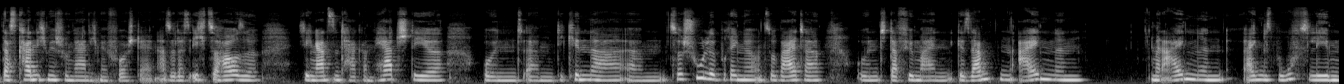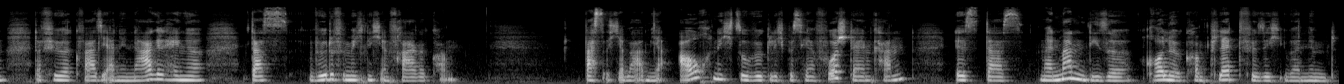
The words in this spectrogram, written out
das kann ich mir schon gar nicht mehr vorstellen. Also, dass ich zu Hause den ganzen Tag am Herd stehe und ähm, die Kinder ähm, zur Schule bringe und so weiter und dafür meinen gesamten eigenen mein eigenen, eigenes Berufsleben dafür quasi an den Nagel hänge, das würde für mich nicht in Frage kommen. Was ich aber mir auch nicht so wirklich bisher vorstellen kann, ist, dass mein Mann diese Rolle komplett für sich übernimmt.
